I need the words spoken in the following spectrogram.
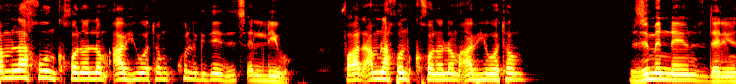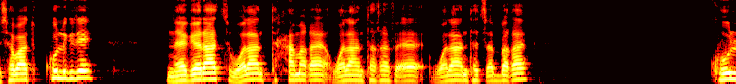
ኣምላኽ እውን ክኾነሎም ኣብ ህይወቶም ኩሉ ግዜ ዝጽልዩ፣ ፍቓድ ኣምላኽ እውን ክኾነሎም ኣብ ህይወቶም ዝምነዩን ዝደልዩን ሰባት ኩሉ ግዜ ነገራት ወላ እንተሓመቐ ወላ እንተኸፍአ ወላ እንተጸበቐ ኩሉ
